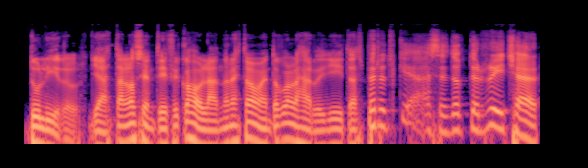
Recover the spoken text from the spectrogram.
Dolittle. Ya están los científicos hablando en este momento con las ardillitas. Pero ¿qué haces, Doctor Richard?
